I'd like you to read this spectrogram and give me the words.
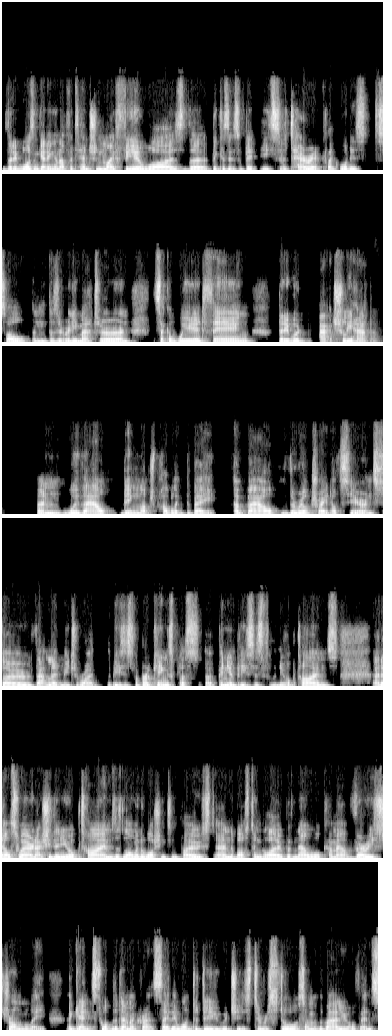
that it wasn't getting enough attention. My fear was that because it's a bit esoteric, like what is salt and does it really matter? And it's like a weird thing, that it would actually happen without being much public debate about the real trade offs here. And so that led me to write the pieces for Brookings, plus opinion pieces for the New York Times and elsewhere. And actually, the New York Times, as long as the Washington Post and the Boston Globe, have now all come out very strongly against what the Democrats say they want to do, which is to restore some of the value of it,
